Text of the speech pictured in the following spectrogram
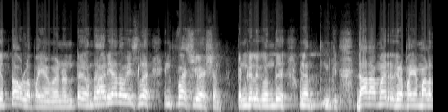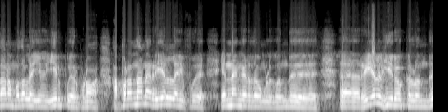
கெத்தா உள்ள பையன் வேணும்ன்ட்டு அந்த அறியாத வயசில் இன்ஃபாச்சுவேஷன் பெண்களுக்கு வந்து கொஞ்சம் தாதா மாதிரி இருக்கிற பையன் மேலே தானே முதல்ல ஈர்ப்பு ஏற்படும். அப்புறம் தானே ரியல் லைஃப் என்னங்கிறது உங்களுக்கு வந்து ரியல் ஹீரோக்கள் வந்து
